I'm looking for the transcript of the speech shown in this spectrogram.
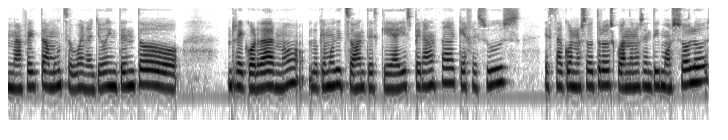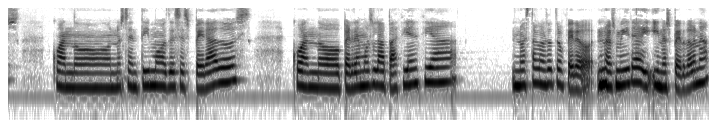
me afecta mucho. Bueno, yo intento recordar, ¿no? Lo que hemos dicho antes, que hay esperanza, que Jesús está con nosotros cuando nos sentimos solos, cuando nos sentimos desesperados, cuando perdemos la paciencia, no está con nosotros, pero nos mira y, nos perdona.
